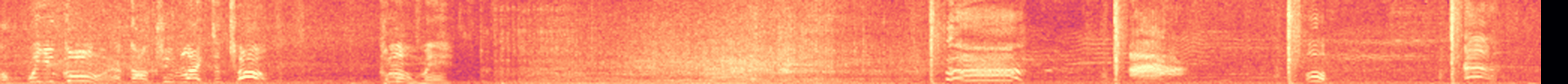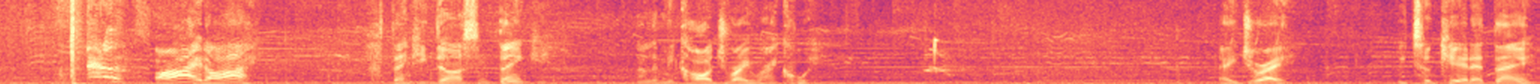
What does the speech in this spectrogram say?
Oh, where you going? I thought you'd like to talk. Come on, man. Ah! Ah! Oh! Ah! Ah! All right, all right. I think he done some thinking. Now let me call Dre right quick. Hey, Dre, we took care of that thing.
